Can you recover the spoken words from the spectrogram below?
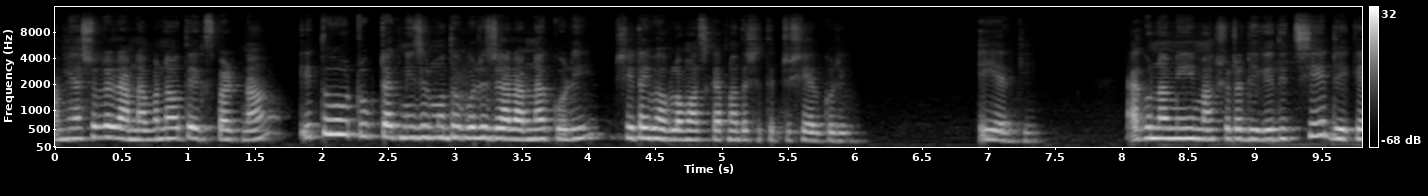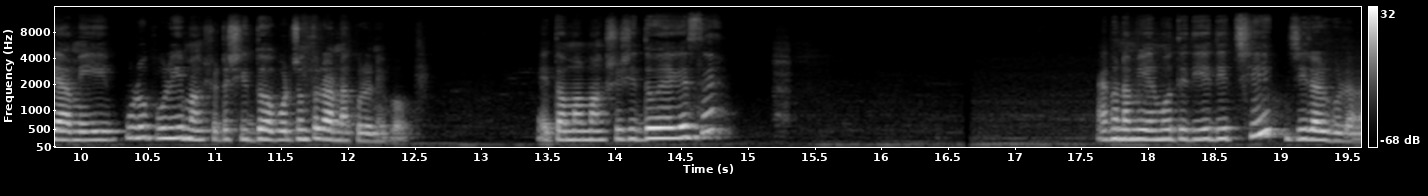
আমি আসলে রান্না বান্নাও তো এক্সপার্ট না। এই তো টুকটাক নিজের মতো করে যা রান্না করি, সেটাই ভাবলাম আজকে আপনাদের সাথে একটু শেয়ার করি। এই আর কি। এখন আমি মাংসটা ঢেকে দিচ্ছি, ঢেকে আমি পুরোপুরি মাংসটা সিদ্ধ হওয়া পর্যন্ত রান্না করে নেব। এই তো আমার মাংস সিদ্ধ হয়ে গেছে। এখন আমি এর মধ্যে দিয়ে দিচ্ছি জিরার গুঁড়া।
